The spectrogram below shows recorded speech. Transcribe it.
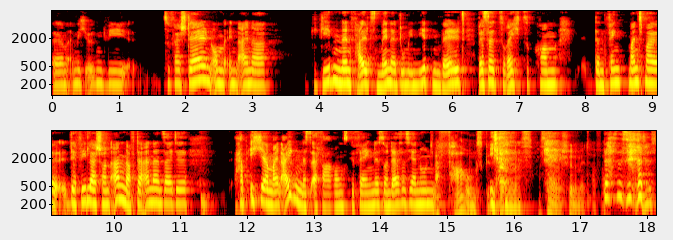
ähm, mich irgendwie zu verstellen, um in einer gegebenenfalls männerdominierten Welt besser zurechtzukommen, dann fängt manchmal der Fehler schon an. Auf der anderen Seite habe ich ja mein eigenes Erfahrungsgefängnis und das ist ja nun Erfahrungsgefängnis. Ja. Das ist ja eine schöne Metapher. Das ist ja das,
